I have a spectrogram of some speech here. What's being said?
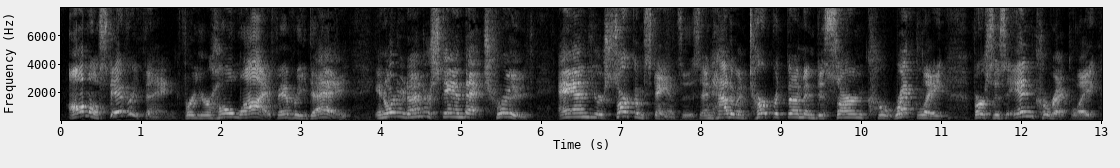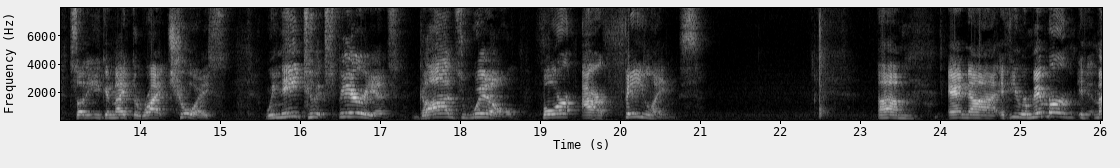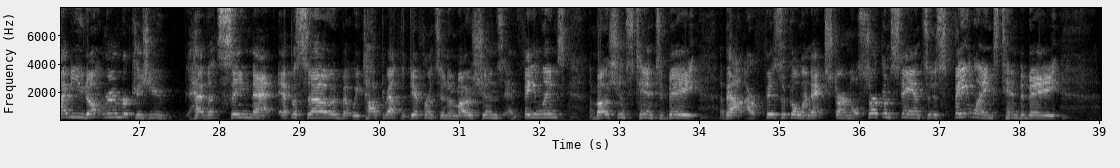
almost everything for your whole life every day, in order to understand that truth and your circumstances and how to interpret them and discern correctly versus incorrectly so that you can make the right choice, we need to experience God's will for our feelings. Um, and uh, if you remember, if maybe you don't remember because you haven't seen that episode, but we talked about the difference in emotions and feelings. Emotions tend to be about our physical and external circumstances, feelings tend to be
